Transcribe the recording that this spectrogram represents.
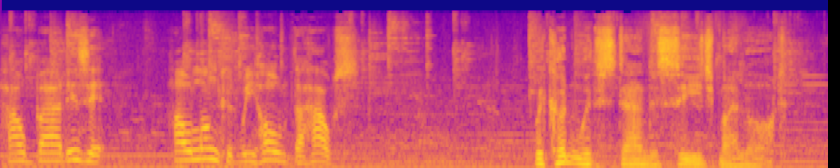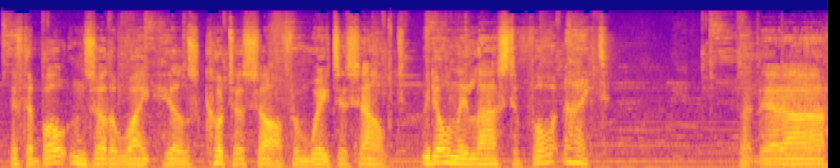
How bad is it? How long could we hold the house? We couldn't withstand a siege, my lord. If the Boltons or the Whitehills cut us off and wait us out, we'd only last a fortnight. But there are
